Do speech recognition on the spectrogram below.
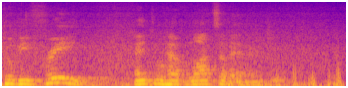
to be free, and to have lots of energy.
